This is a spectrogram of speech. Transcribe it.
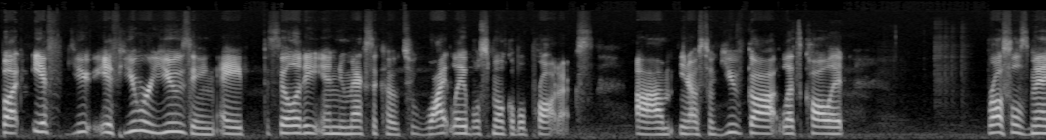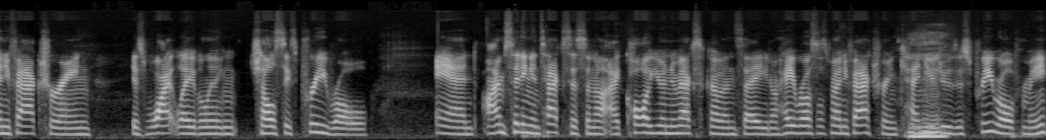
But if you if you were using a facility in New Mexico to white label smokable products, um, you know, so you've got let's call it Russell's Manufacturing is white labeling Chelsea's pre roll, and I'm sitting in Texas and I call you in New Mexico and say, you know, hey Russell's Manufacturing, can you Mhm. do this pre roll for me?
